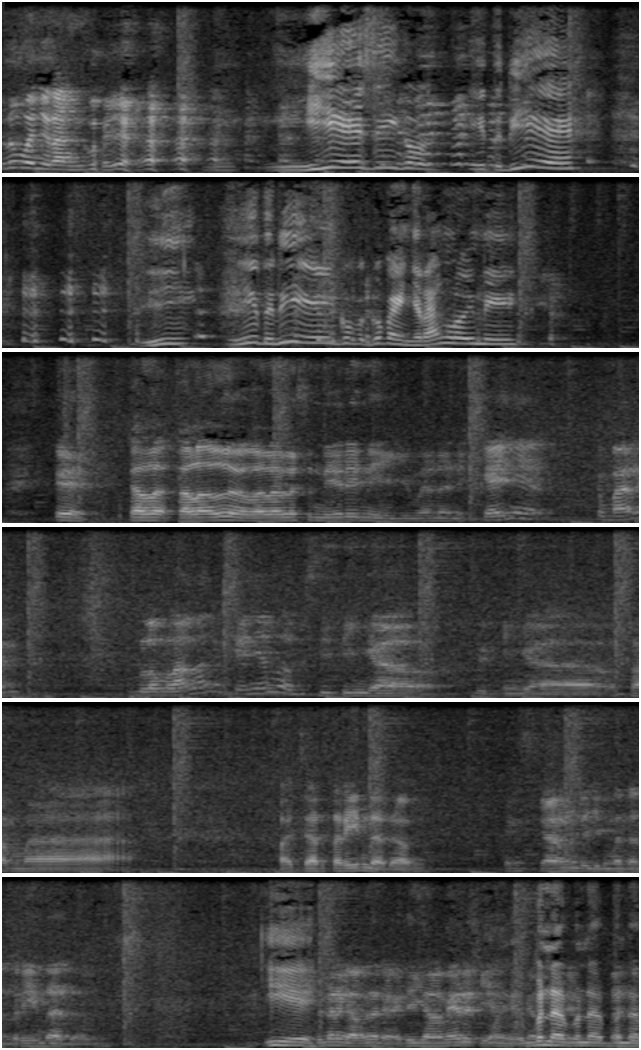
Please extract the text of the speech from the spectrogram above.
lu mau nyerang gue ya Iya sih, kok itu dia. I, itu dia, gue gue pengen nyerang lo ini. Oke, kalau kalau lu kalau lu sendiri nih gimana nih? Kayaknya kemarin belum lama kayaknya lu habis ditinggal ditinggal sama pacar terindah dong. Yang sekarang udah jadi mantan terindah dong. Iya. Bener nggak bener ya? Tinggal merit ya? Benar jadi mantan benar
